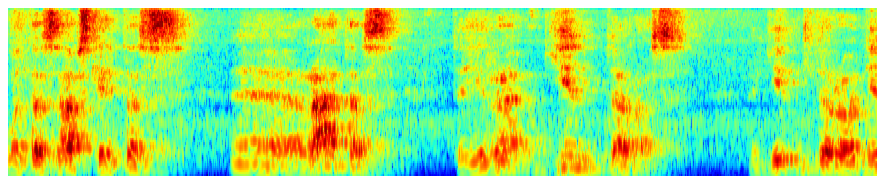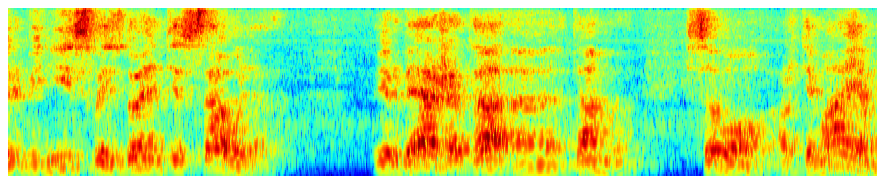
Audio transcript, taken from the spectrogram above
O tas apskritas e, ratas, tai yra gintaras. Gintaro dirbinys vaizduojantis Saulę. Ir veža tą, e, tam savo artimajam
